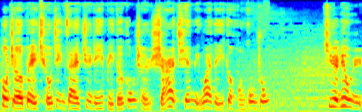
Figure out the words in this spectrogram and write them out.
后者被囚禁在距离彼得宫城十二千米外的一个皇宫中。七月六日，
